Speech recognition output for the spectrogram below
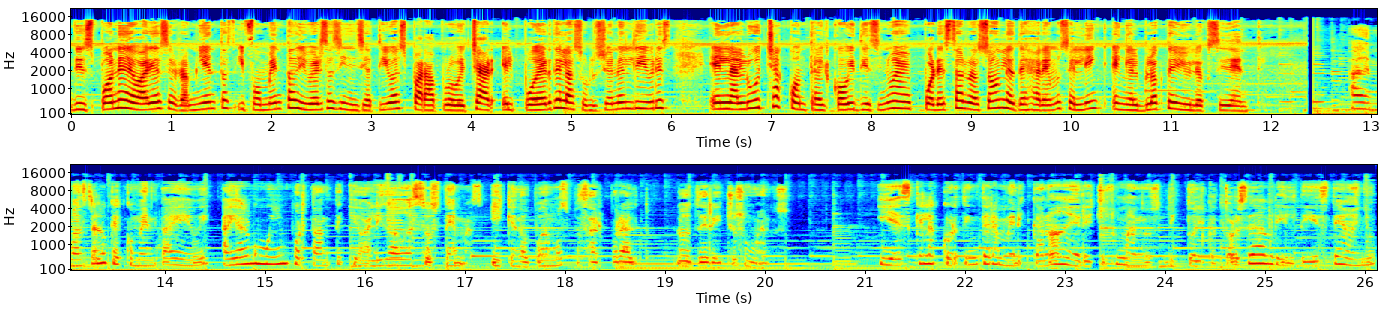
dispone de varias herramientas y fomenta diversas iniciativas para aprovechar el poder de las soluciones libres en la lucha contra el COVID-19. Por esta razón les dejaremos el link en el blog de Biblioccidente. Además de lo que comenta Eve, hay algo muy importante que va ligado a estos temas y que no podemos pasar por alto, los derechos humanos y es que la Corte Interamericana de Derechos Humanos dictó el 14 de abril de este año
